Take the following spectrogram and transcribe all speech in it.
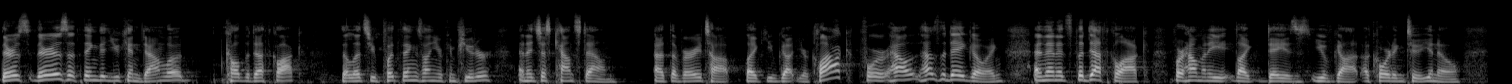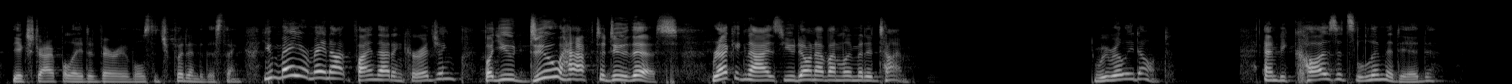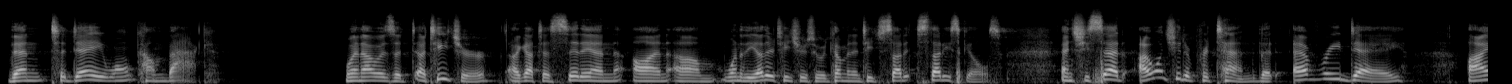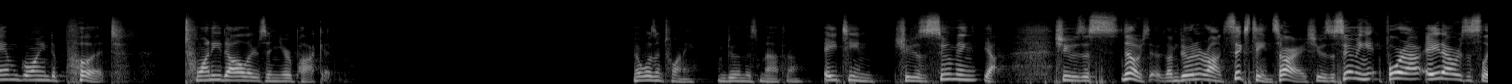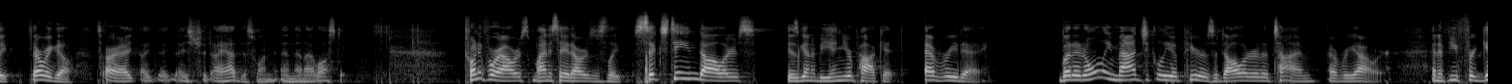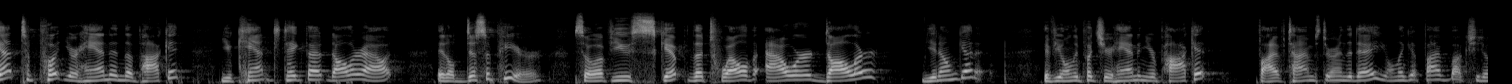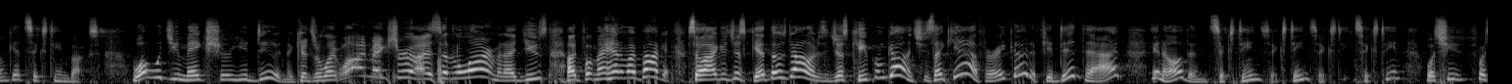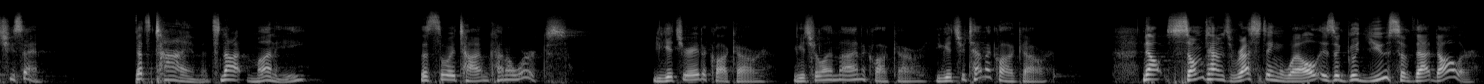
There's, there is a thing that you can download called the death clock that lets you put things on your computer and it just counts down at the very top. Like you've got your clock for how how's the day going, and then it's the death clock for how many like days you've got according to you know the extrapolated variables that you put into this thing. You may or may not find that encouraging, but you do have to do this. Recognize you don't have unlimited time. We really don't. And because it's limited, then today won't come back when I was a, a, teacher, I got to sit in on um, one of the other teachers who would come in and teach study, skills. And she said, I want you to pretend that every day I am going to put $20 in your pocket. No, it wasn't 20. I'm doing this math wrong. 18. She was assuming, yeah. She was, a, no, I'm doing it wrong. 16, sorry. She was assuming four, hour, eight hours of sleep. There we go. Sorry, I, I, I, should, I had this one and then I lost it. 24 hours minus eight hours of sleep. $16 is going to be in your pocket every day. But it only magically appears a dollar at a time every hour. And if you forget to put your hand in the pocket, you can't take that dollar out, it'll disappear. So if you skip the 12 hour dollar, you don't get it. If you only put your hand in your pocket five times during the day, you only get five bucks. You don't get 16 bucks. What would you make sure you do? And the kids are like, well, I'd make sure I set an alarm and I'd use, I'd put my hand in my pocket so I could just get those dollars and just keep them going. She's like, yeah, very good. If you did that, you know, then 16, 16, 16, 16. What's she, what's she saying? That's time. It's not money. That's the way time kind of works. You get your eight o'clock hour. You get your nine o'clock hour. You get your 10 o'clock hour. Now, sometimes resting well is a good use of that dollar.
